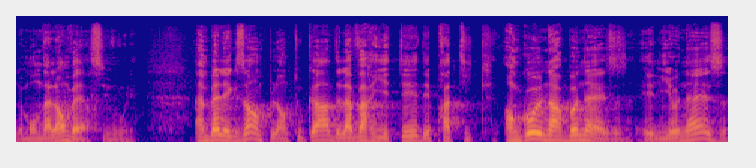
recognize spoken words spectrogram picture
le monde à l'envers, si vous voulez. Un bel exemple, en tout cas, de la variété des pratiques. En Gaule narbonnaise et lyonnaise,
